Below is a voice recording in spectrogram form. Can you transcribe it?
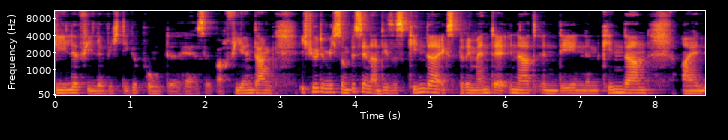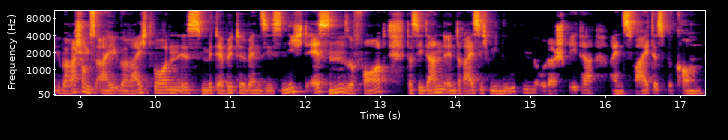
Viele, viele wichtige Punkte, Herr Hesselbach. Vielen Dank. Ich fühlte mich so ein bisschen an dieses Kinderexperiment erinnert, in denen Kindern ein Überraschungsei überreicht worden ist mit der Bitte, wenn sie es nicht essen sofort, dass sie dann in 30 Minuten oder später ein zweites bekommen.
